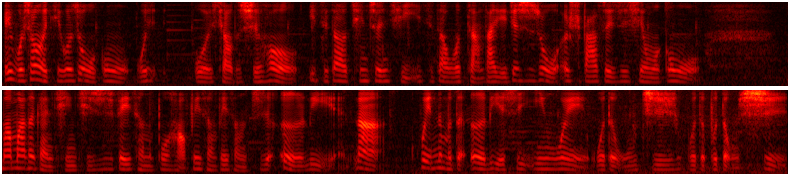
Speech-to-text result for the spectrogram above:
诶，我上回提过说，我跟我我我小的时候，一直到青春期，一直到我长大，也就是说我二十八岁之前，我跟我妈妈的感情其实是非常的不好，非常非常之恶劣。那会那么的恶劣，是因为我的无知、我的不懂事、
